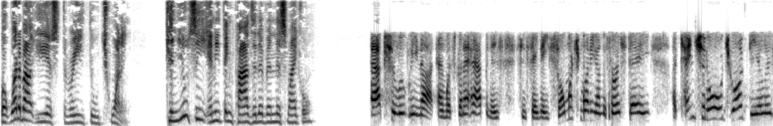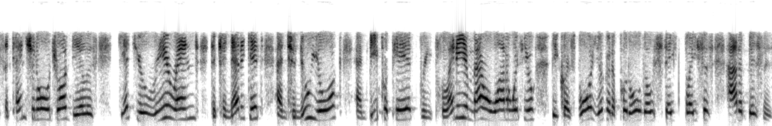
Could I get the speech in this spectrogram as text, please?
But what about years three through 20? Can you see anything positive in this, Michael? Absolutely not. And what's going to happen is, since they made so much money on the first day, attention all drug dealers, attention all drug dealers, get your rear end to Connecticut and to New York and be prepared. Bring plenty of marijuana with you because, boy, you're going to put all those state places out of business.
